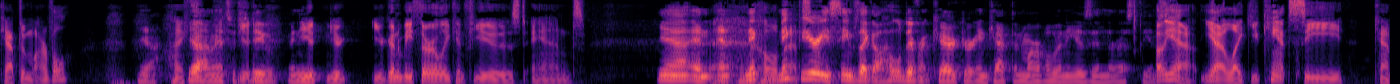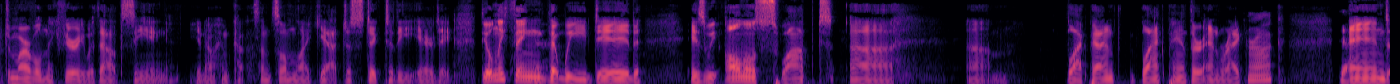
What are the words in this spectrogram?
Captain Marvel." Yeah. Like, Yeah, I mean that's what you, you- do. And you, you, you're you're going to be thoroughly confused, and yeah, and, and Nick Nick Fury seems like a whole different character in Captain Marvel than he is in the rest of the. oh yeah, yeah, like you can't see Captain Marvel, Nick Fury without seeing you know him. so I'm like, yeah, just stick to the air date. The only thing Yeah. that we did is we almost swapped uh, um, Black Pan- Black Panther and Ragnarok, Yeah. and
